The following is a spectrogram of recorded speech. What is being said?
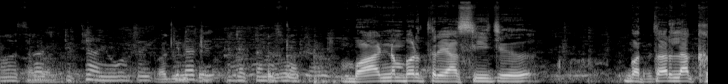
ਹਾਂ ਸਰ ਅੱਜ ਕਿੱਥੇ ਆਏ ਹੋ? ਤੇ ਕਿੰਨਾ ਕਿ ਪ੍ਰੋਜੈਕਟਾਂ ਦਾ ਸਮਾਪਤ ਵਾਰਡ ਨੰਬਰ 83 ਚ 72 ਲੱਖ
